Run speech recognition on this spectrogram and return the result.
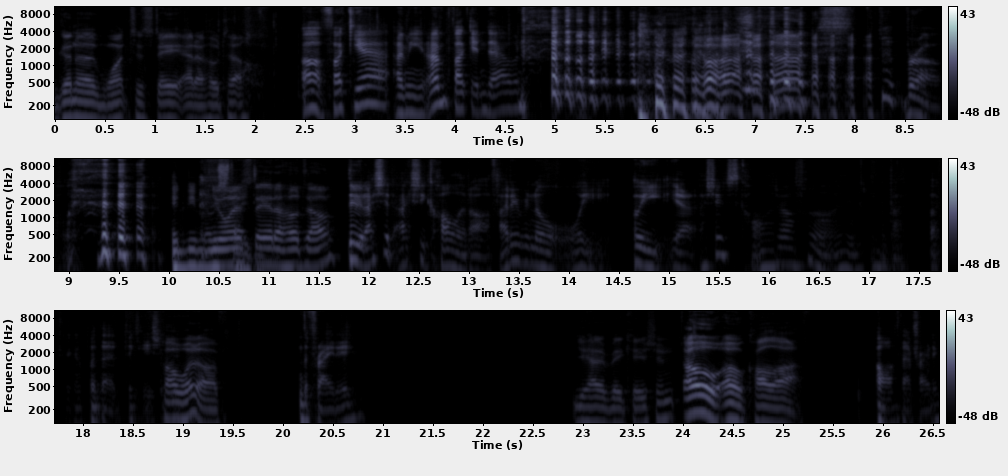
gonna want to stay at a hotel? Oh fuck yeah! I mean, I'm fucking down, bro. It'd be most you want to stay at a hotel? Dude, I should actually call it off. I didn't even know. Wait, wait, yeah, I should just call it off. Oh, I didn't even think about it. Fuck, I gotta put that vacation. Call in. what off? The Friday. You had a vacation? Oh, oh, call off. Call off that Friday.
